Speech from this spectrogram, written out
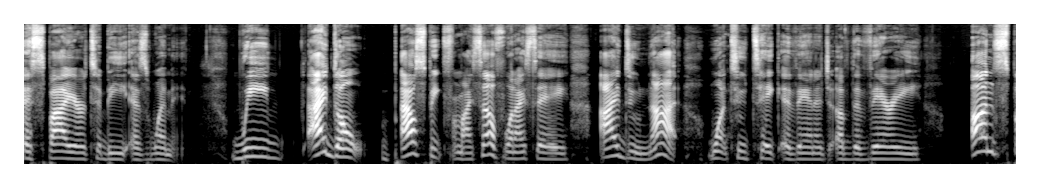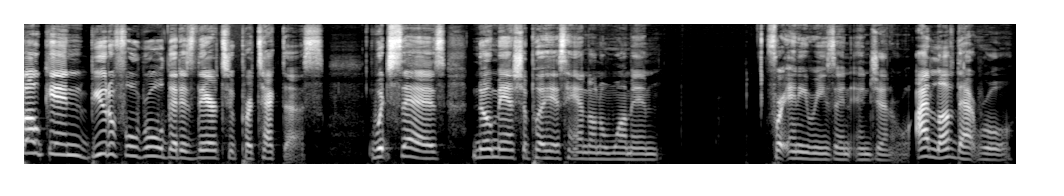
aspire to be as women. We I don't I'll speak for myself when I say I do not want to take advantage of the very unspoken beautiful rule that is there to protect us, which says no man should put his hand on a woman for any reason in general. I love that rule.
